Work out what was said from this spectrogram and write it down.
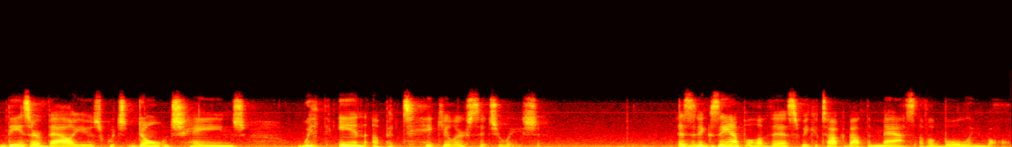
These are values which don't change within a particular situation. As an example of this, we could talk about the mass of a bowling ball.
